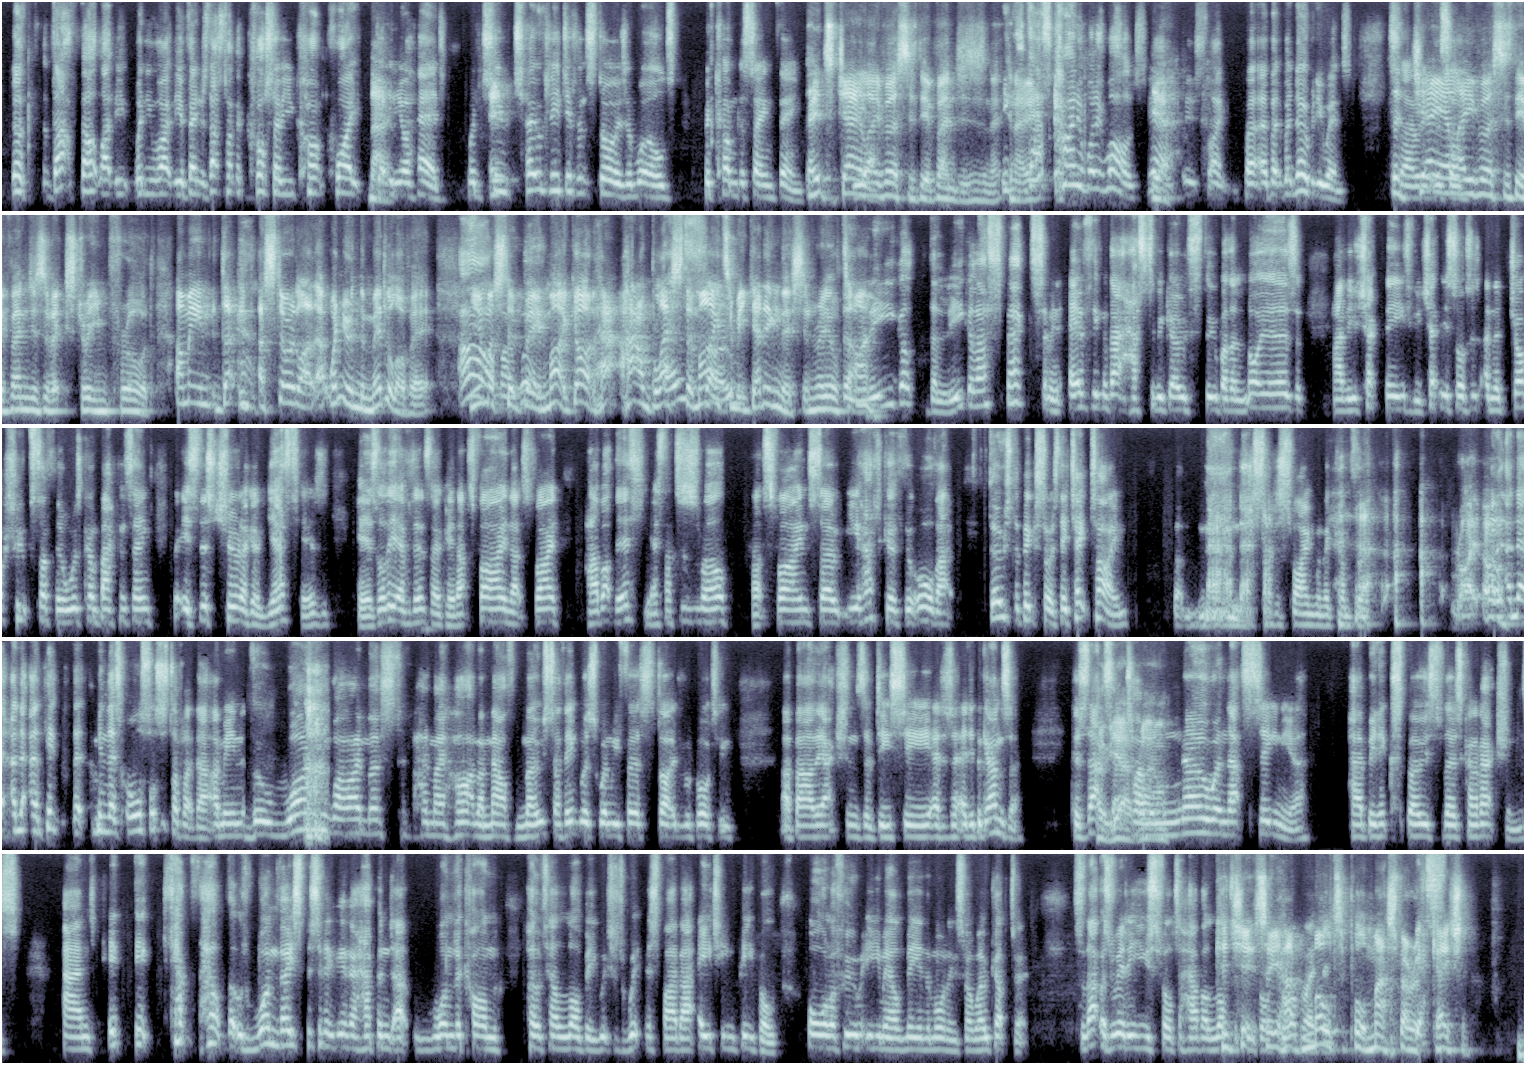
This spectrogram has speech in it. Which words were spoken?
no, that felt like the, when you write the Avengers. That's like the crossover you can't quite No. get in your head when two It- totally different stories and worlds become the same thing. It's JLA versus the Avengers, isn't it? You know, that's kind of what it was. Yeah, Yeah. it's like, but uh, but, but nobody wins. the So JLA versus the Avengers of extreme fraud. I mean, that, a story like that, when you're in the middle of it, you oh, must have word. been, my God, how, how blessed am I to be getting this in real the time? legal the legal aspects. I mean, everything of that has to be go through by the lawyers. Have you checked these? Have you checked these sources? And the Josh Hoop stuff, they always come back and saying, "But is this true?" And I go, "Yes. Here's here's all the evidence. Okay, that's fine. That's fine. How about this? Yes, that's as well. That's fine." So you have to go through all that. Those are the big stories. They take time, but man, they're satisfying when they come through. right. Oh, and, and, and I think that, I mean, there's all sorts of stuff like that. I mean, the one where I must have had my heart in my mouth most, I think, was when we first started reporting about the actions of DC editor Eddie Berganza, because that's Oh, that time wow. when no one that senior had been exposed to those kind of actions. And it, it kept- helped that was one very specific thing that happened at WonderCon hotel lobby, which was witnessed by about 18 people, all of whom emailed me in the morning. So I woke up to it. So that was really useful to have a lot you, people. so you had multiple mass verification.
